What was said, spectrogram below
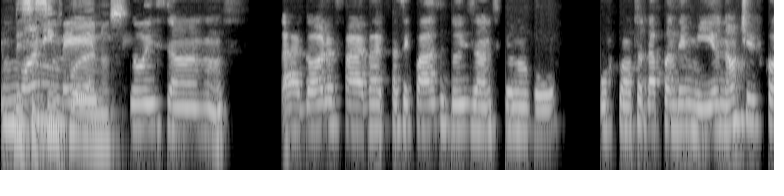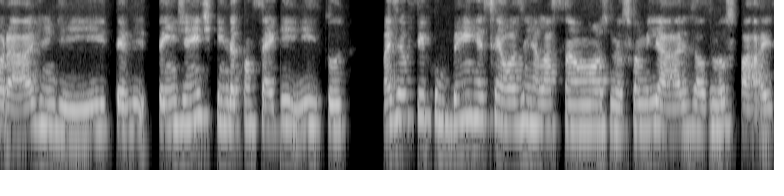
um desses ano cinco meio, anos? Dois anos. Agora vai fazer quase dois anos que eu não vou por conta da pandemia, eu não tive coragem de ir. Teve, tem gente que ainda consegue ir, tudo, mas eu fico bem receosa em relação aos meus familiares, aos meus pais.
